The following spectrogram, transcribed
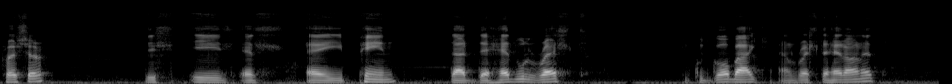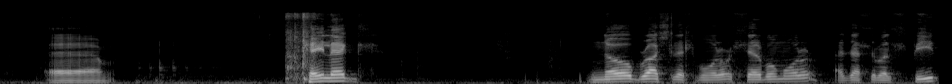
pressure. This is a, a pin that the head will rest. You could go back and rest the head on it. Um, K-legs no brushless motor servo motor adjustable speed.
